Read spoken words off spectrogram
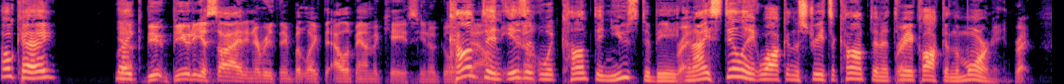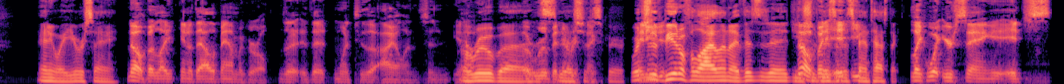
okay. Yeah. Like beauty aside and everything, but like the Alabama case, you know, going Compton down, isn't know. what Compton used to be, Right. and I still ain't walking the streets of Compton at three Right. o'clock in the morning. right. Anyway, you were saying No, but like you know, the Alabama girl that, that went to the islands and you know, Aruba, Aruba is- and yeah, everything. which And is a beautiful island. I visited. You No, should but visit. it- it's fantastic. like what you're saying. It's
